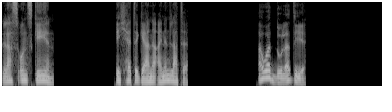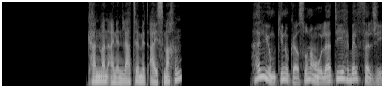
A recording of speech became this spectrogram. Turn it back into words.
Lass uns gehen. Ich hätte gerne einen Latte. أود لاتيه. Kann man einen Latte mit Eis machen? هل يمكنك صنع لاتيه بالثلج؟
